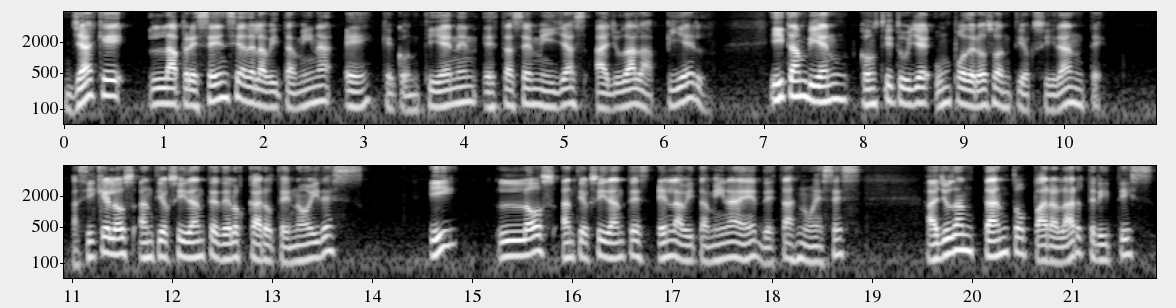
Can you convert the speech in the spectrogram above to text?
ya que la presencia de la vitamina E que contienen estas semillas ayuda a la piel y también constituye un poderoso antioxidante. Así que los antioxidantes de los carotenoides y los antioxidantes en la vitamina E de estas nueces ayudan tanto para la artritis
